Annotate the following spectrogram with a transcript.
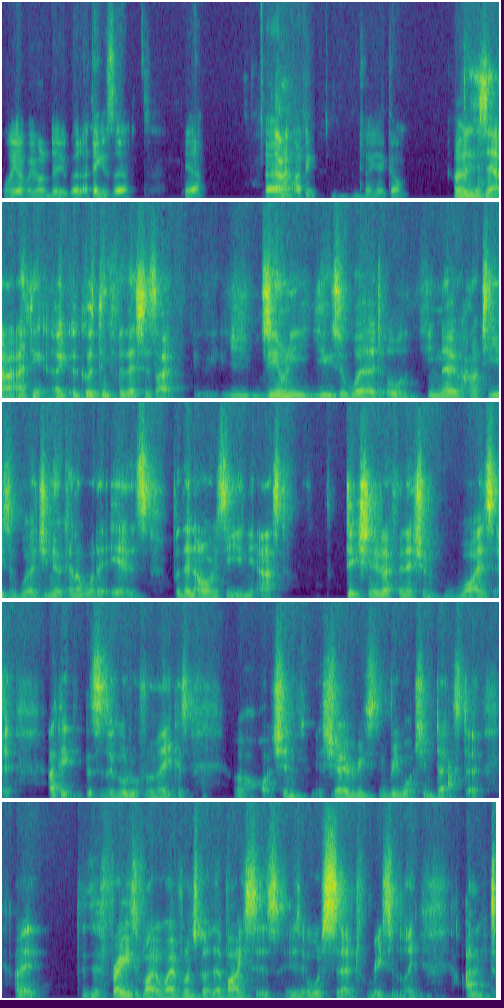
whatever you want to do. But I think it's a yeah. Um. I think yeah, go on. I was gonna say, I think a, good thing for this is like you generally use a word or you know how to use a word, you know kind of what it is, but then obviously you need to ask dictionary definition, what is it? I think this is a good one for me because oh, watching a show, re- rewatching Dexter, and it, the phrase of like, oh, everyone's got their vices is always said recently. And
